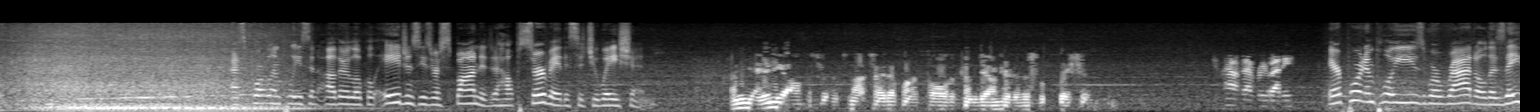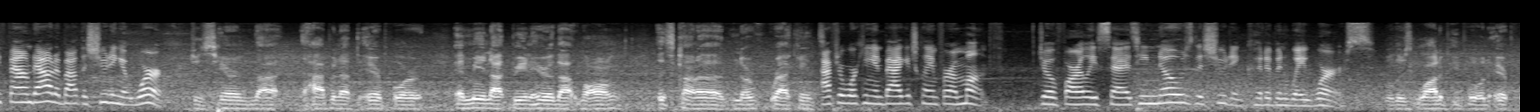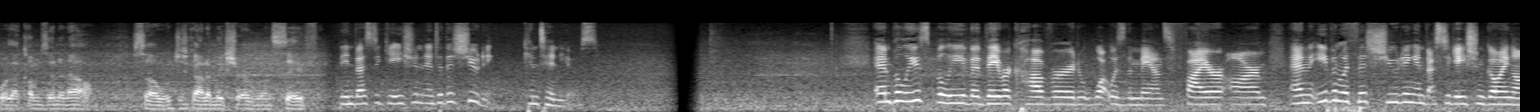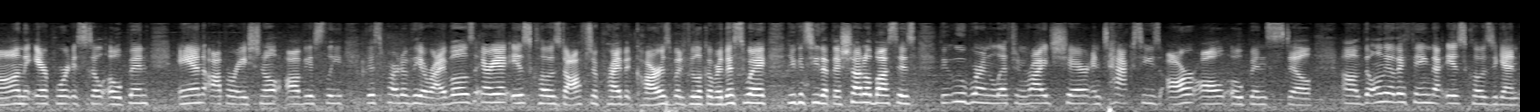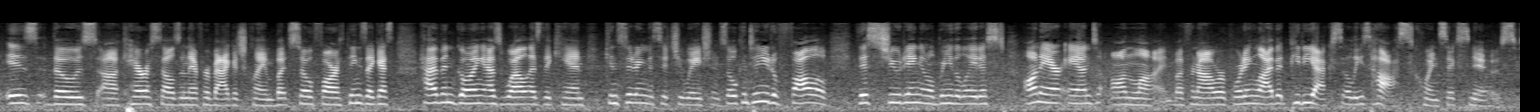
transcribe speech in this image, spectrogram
As Portland police and other local agencies responded to help survey the situation. I need any officer that's not tied up on a call to come down here to this location. You have everybody. Airport employees were rattled as they found out about the shooting at work. Just hearing that happen at the airport and me not being here that long it's kind of nerve wracking. After working in baggage claim for a month, Joe Farley says he knows the shooting could have been way worse. Well, there's a lot of people at the airport that comes in and out, so we just got to make sure everyone's safe. The investigation into the shooting continues. And police believe that they recovered what was the man's firearm. And even with this shooting investigation going on, the airport is still open and operational. Obviously, this part of the arrivals area is closed off to private cars. But if you look over this way, you can see that the shuttle buses, the Uber and Lyft and rideshare and taxis are all open still. Uh, the only other thing that is closed again is those uh, carousels in there for baggage claim. But so far, things, I guess, have been going as well as they can considering the situation. So we'll continue to follow this shooting, and we'll bring you the latest on air and online. But for now, we're reporting live at PDX, Elise Haas, KOIN 6 News.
